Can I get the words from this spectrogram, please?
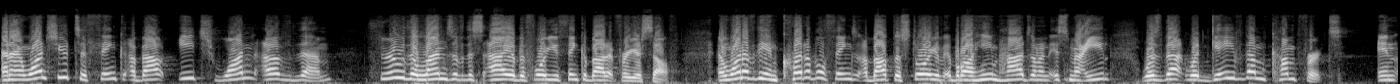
And I want you to think about each one of them through the lens of this ayah before you think about it for yourself. And one of the incredible things about the story of Ibrahim, Hajar, and Ismail was that what gave them comfort in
